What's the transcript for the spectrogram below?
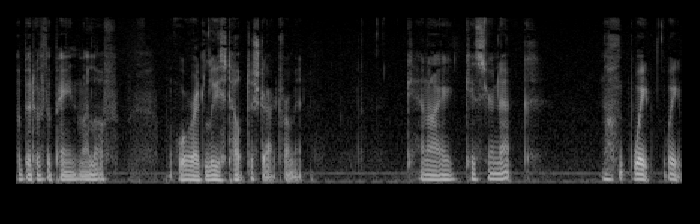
a bit of the pain, my love, or at least help distract from it. Can I kiss your neck? wait, wait,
